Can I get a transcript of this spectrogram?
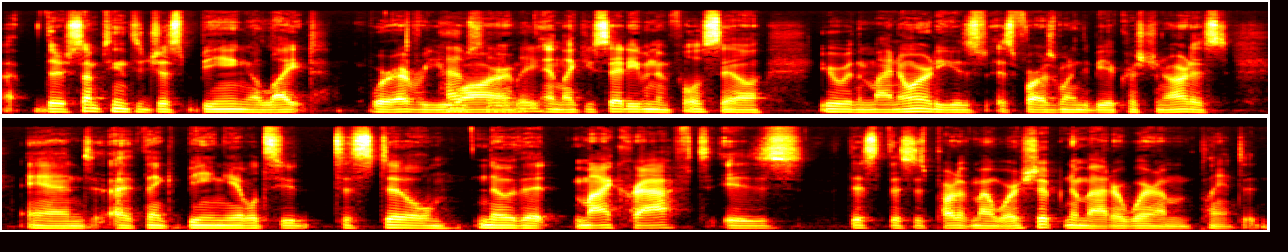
uh, there's something to just being a light wherever you Absolutely. are. And like you said, even in Full Sail, you're with the minority as, as far as wanting to be a Christian artist. And I think being able to to still know that my craft is this this is part of my worship, no matter where I'm planted.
